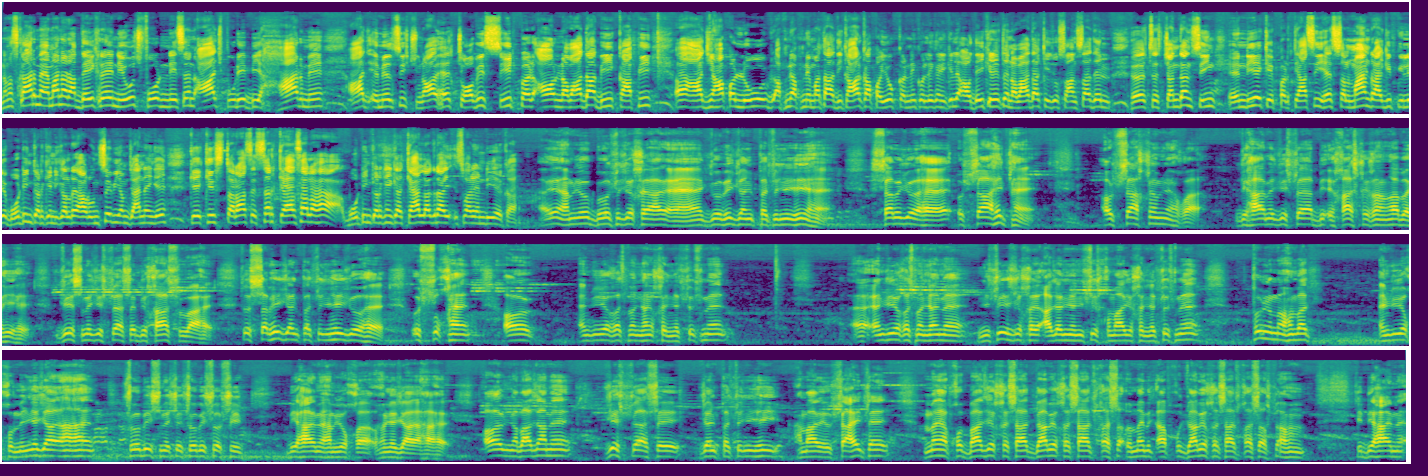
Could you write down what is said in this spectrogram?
नमस्कार मेहमान और आप देख रहे हैं न्यूज़ फोर नेशन आज पूरे बिहार में आज एमएलसी चुनाव है 24 सीट पर और नवादा भी काफ़ी आज यहाँ पर लोग अपने अपने मताधिकार का प्रयोग करने को लेकर निकले। और देख रहे थे नवादा के जो सांसद है चंदन सिंह एनडीए के प्रत्याशी है, सलमान रागिब के लिए वोटिंग करके निकल रहे हैं। और उनसे भी हम जानेंगे कि किस तरह से, सर, कैसा रहा वोटिंग करके, क्या लग रहा है इस बार एनडीए का? अरे हम लोग से जो ख्याल हैं, जो भी जनप्रतिनिधि हैं, सब जो है उत्साहित हैं और उत्साह क्यों नहीं होगा? बिहार में जिस तरह विकास की गंगा बही है, देश में जिस तरह से विकास हुआ है तो सभी जनप्रतिनिधि जो है उत्सुक हैं और एन डी ए गठबंधन के नेतृत्व में एन डी ए गठबंधन में नीतीश जी के, आदरणीय नीतीश कुमार जी के नेतृत्व में पूर्ण मोहम्मद एन जी ओ को मिलने जा रहा है चौबीस में से चौबीस सौ सीट बिहार में हम लोग का होने जा रहा है और नवादा में जिस तरह से जनप्रतिनिधि हमारे उत्साहित हैं मैं आपको वादे के साथ दावे के साथ कह मैं आपको दावे के साथ कह सकता हूँ कि बिहार में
